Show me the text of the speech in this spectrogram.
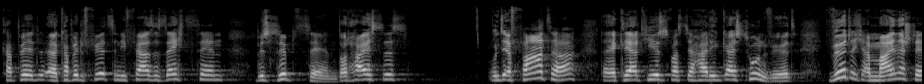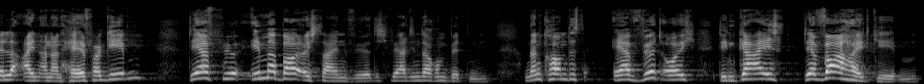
Kapitel, äh, Kapitel 14, die Verse 16 bis 17. Dort heißt es, und der Vater, da erklärt Jesus, was der Heilige Geist tun wird, wird euch an meiner Stelle einen anderen Helfer geben, der für immer bei euch sein wird. Ich werde ihn darum bitten. Und dann kommt es, er wird euch den Geist der Wahrheit geben,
